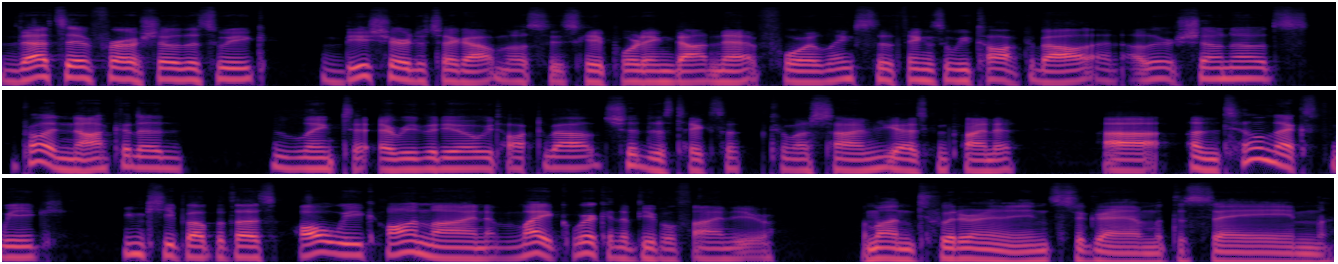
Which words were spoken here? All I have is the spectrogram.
That's it for our show this week. Be sure to check out mostlyskateboarding.net for links to the things that we talked about and other show notes. I'm probably not going to link to every video we talked about. Should just take so- too much time. You guys can find it. Uh, until next week, you can keep up with us all week online. Mike, where can the people find you? I'm on Twitter and Instagram with the same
